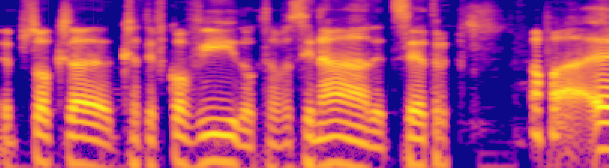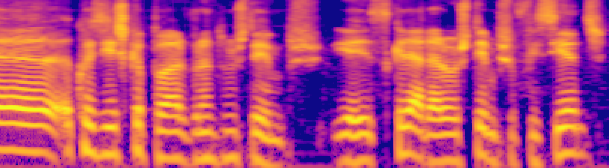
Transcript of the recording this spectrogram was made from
a pessoa que já, que já teve Covid ou que está vacinada, etc., opa, eh, a coisa ia escapar durante uns tempos. E se calhar eram os tempos suficientes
